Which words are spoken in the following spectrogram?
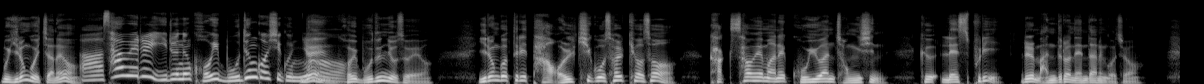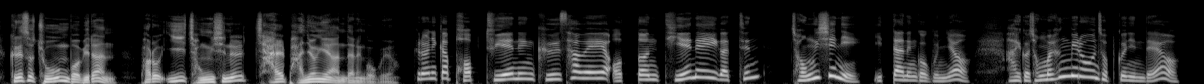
뭐 이런 거 있잖아요. 아, 사회를 이루는 거의 모든 것이군요. 네, 거의 모든 요소예요. 이런 것들이 다 얽히고 설켜서 각 사회만의 고유한 정신, 그 레스프리를 만들어낸다는 거죠. 그래서 좋은 법이란 바로 이 정신을 잘 반영해야 한다는 거고요. 그러니까 법 뒤에는 그 사회의 어떤 DNA 같은 정신이 있다는 거군요. 아, 이거 정말 흥미로운 접근인데요.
